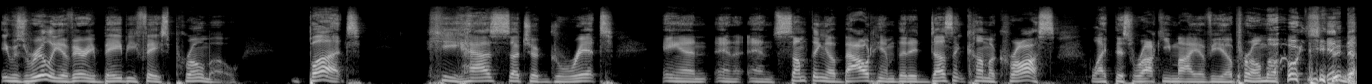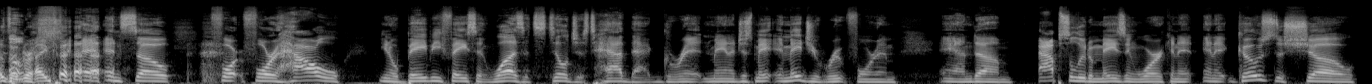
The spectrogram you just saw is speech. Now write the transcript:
it was really a very babyface promo, but he has such a grit and and and something about him that it doesn't come across like this Rocky Maivia promo. It doesn't, right? and, and so for for how you know babyface it was, it still just had that grit. And man, it just made it made you root for him. And um, absolute amazing work. And it and it goes to show.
